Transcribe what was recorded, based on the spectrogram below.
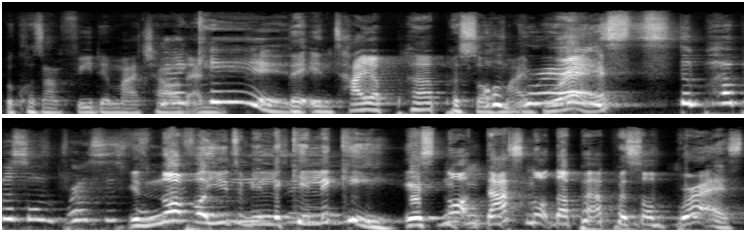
because I'm feeding my child. My and kid. the entire purpose of Of my breasts The purpose of breasts is it's not for you to be licky licky. It's not. That's not the purpose of breast.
